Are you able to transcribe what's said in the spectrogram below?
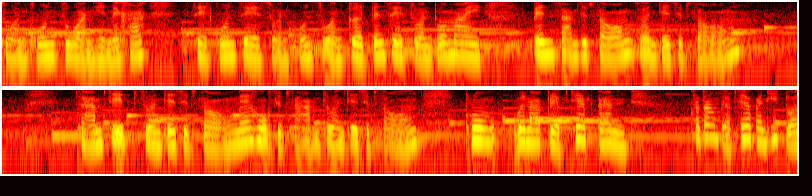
ส่วนคูณส่วนเห็นไหมคะเศษคูณเศษส่วนคูณส่วนเกิดเป็นเศษส่วนตัวใหม่เป็น 32 ส่วน 72 30 ส่วน 72 และ 63 ส่วน 72 ครูเวลาเปรียบเทียบกัน ก็ต้องเปรียบเทียบกันที่ตัว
